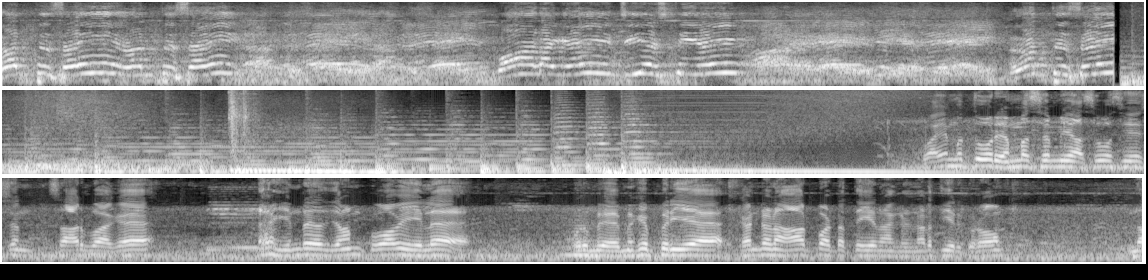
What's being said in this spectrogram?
ரத்து செய் ரத்து செய். வாடகை ஜிஎஸ்டியை ரத்து செய். கோயம்புத்தூர் எம்எஸ்எம்இ அசோசியேஷன் சார்பாக இன்றைய தினம் கோவையில் ஒரு மிகப்பெரிய கண்டன ஆர்ப்பாட்டத்தை நாங்கள் நடத்தியிருக்கிறோம். இந்த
